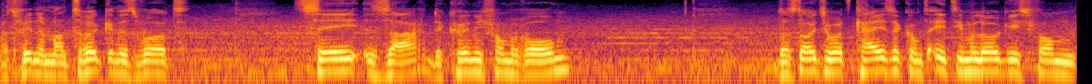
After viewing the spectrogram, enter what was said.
Das findet man zurück in das Wort Caesar, der König von Rom. Das deutsche Wort Kaiser kommt etymologisch vom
